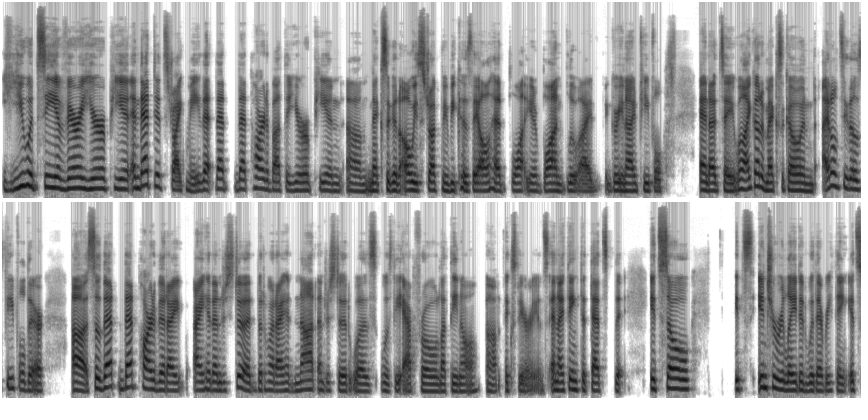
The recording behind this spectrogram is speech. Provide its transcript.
you would see a very European, and that did strike me. That that that part about the European um, Mexican always struck me because they all had blonde, you know, blonde, blue eyed, green eyed people, and I'd say, well, I go to Mexico and I don't see those people there. Uh, so that that part of it, I I had understood, but what I had not understood was was the Afro Latino uh, experience, and I think that that's the it's so it's interrelated with everything. It's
